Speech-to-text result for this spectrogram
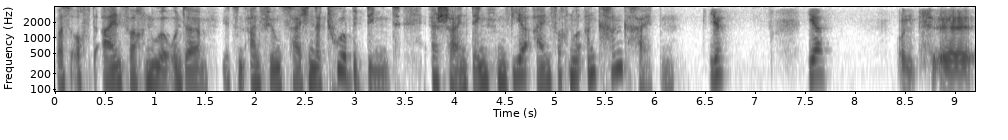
was oft einfach nur unter, jetzt in Anführungszeichen, naturbedingt erscheint. Denken wir einfach nur an Krankheiten. Ja. Und, äh,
